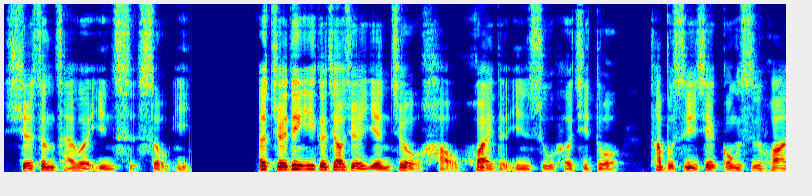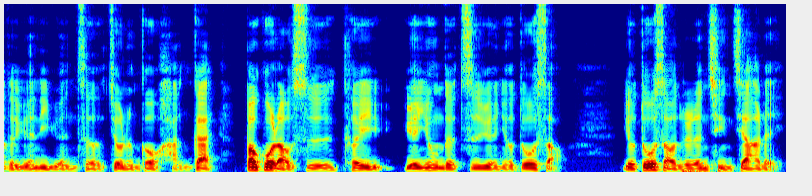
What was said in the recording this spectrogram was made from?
学生才会因此受益。而决定一个教学研究好坏的因素何其多，它不是一些公式化的原理原则就能够涵盖。包括老师可以援用的资源有多少，有多少的人情家累，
